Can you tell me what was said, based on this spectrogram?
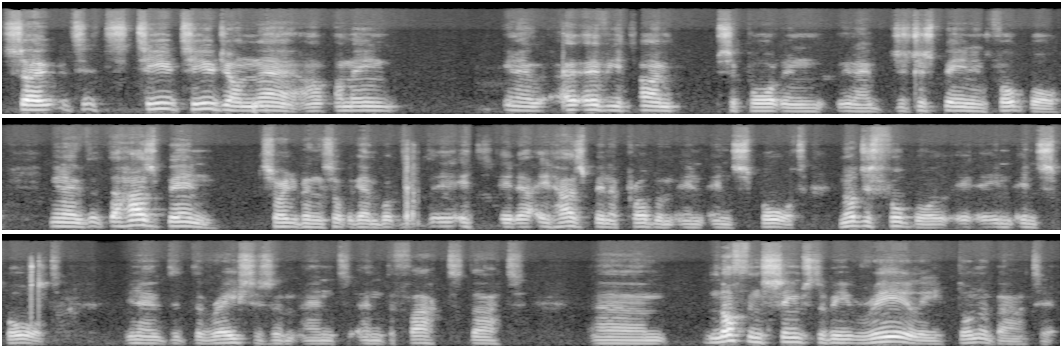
so to, to, you, to you, John. There, I, I, mean, you know, over your time supporting, you know, just just being in football, you know, there has been. Sorry to bring this up again, but it it, it has been a problem in, in sport, not just football, in, in sport. You know, the, the racism and and the fact that um, nothing seems to be really done about it.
